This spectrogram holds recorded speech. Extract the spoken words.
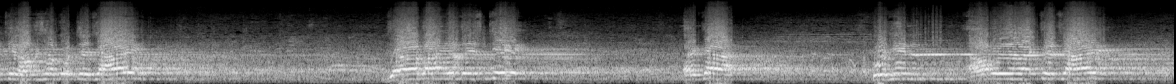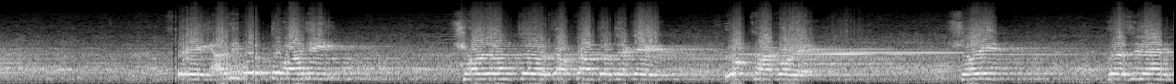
বাংলাদেশকে ধ্বংস করতে চায় যারা বাংলাদেশকে একটা কঠিন আমলে রাখতে চায়, সেই আধিপত্যবাদী ষড়যন্ত্র চক্রান্ত থেকে রক্ষা করে শহীদ প্রেসিডেন্ট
